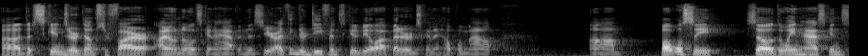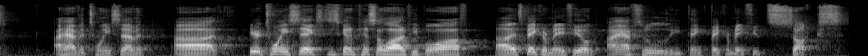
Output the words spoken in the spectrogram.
uh, the Skins are a dumpster fire. I don't know what's going to happen this year. I think their defense is going to be a lot better. It's going to help them out. Um, but we'll see. So Dwayne Haskins, I have at 27. Uh, here at 26, he's going to piss a lot of people off. Uh, it's Baker Mayfield. I absolutely think Baker Mayfield sucks.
